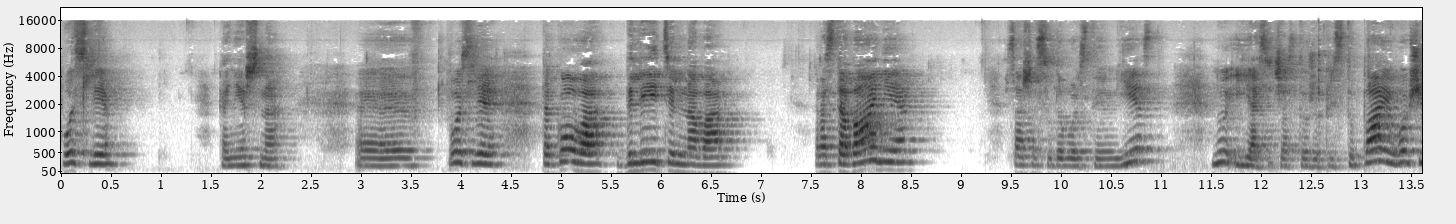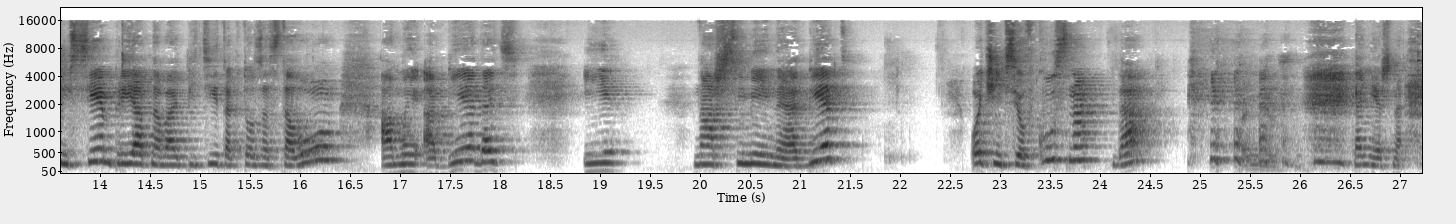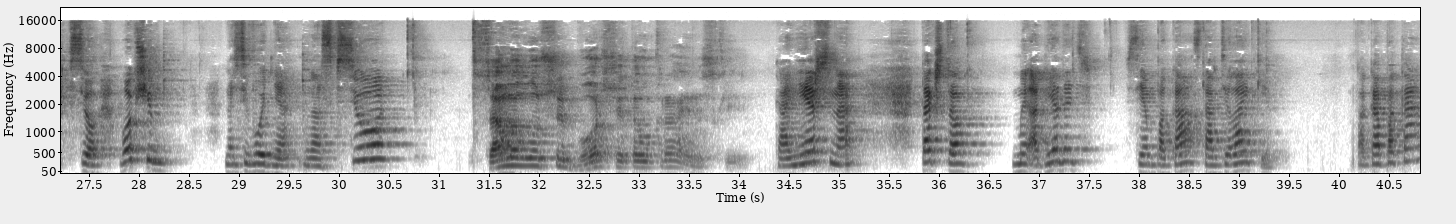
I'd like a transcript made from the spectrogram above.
после, конечно, э, после такого длительного расставания. Саша с удовольствием ест. Ну и я сейчас тоже приступаю. В общем, всем приятного аппетита, кто за столом. А мы обедать. И наш семейный обед. Очень все вкусно, да? Конечно. Конечно. Все. В общем, на сегодня у нас все. Самый лучший борщ это украинский. Конечно. Так что мы обедать. Всем пока. Ставьте лайки. Пока-пока.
